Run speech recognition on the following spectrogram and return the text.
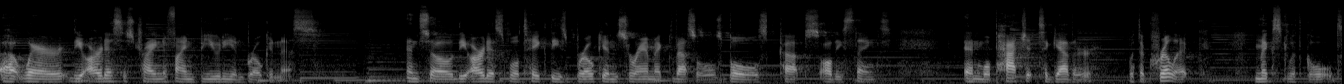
uh, where the artist is trying to find beauty in brokenness. And so the artist will take these broken ceramic vessels, bowls, cups, all these things, and will patch it together with acrylic mixed with gold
